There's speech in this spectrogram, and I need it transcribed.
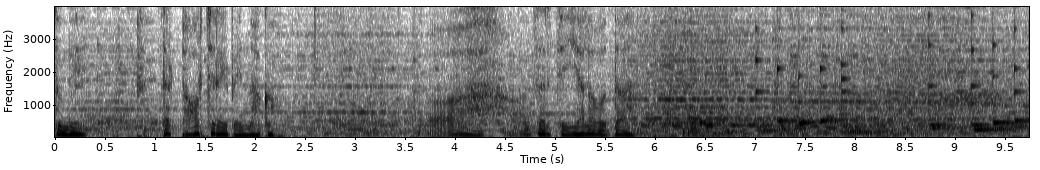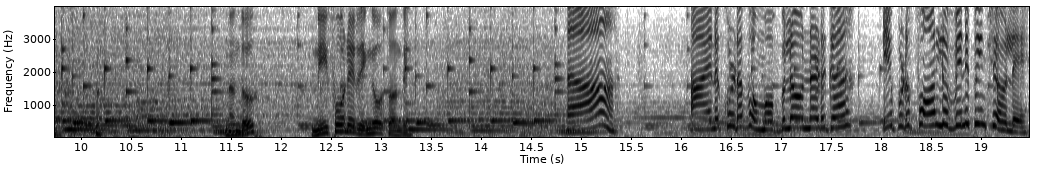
చేస్తుంది పెద్ద టార్చర్ అయిపోయింది నాకు. ఆన్సర్ చెయ్యాలా వద్దా? నందు నీ ఫోనే రింగ్ అవుతోంది. ఆ, ఆయన కూడా ఓ మబ్బులో ఉన్నాడుగా. ఇప్పుడు ఫోన్లు వినిపించవులే.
